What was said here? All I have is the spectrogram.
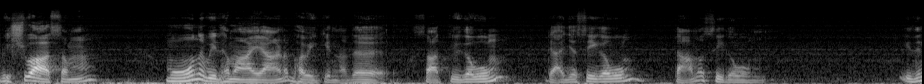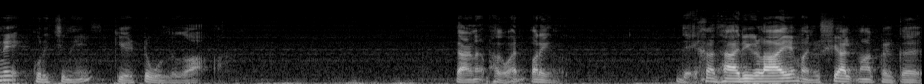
വിശ്വാസം മൂന്ന് വിധമായാണ് ഭവിക്കുന്നത്. സാത്വികവും രാജസികവും താമസികവും. ഇതിനെക്കുറിച്ച് നീ കേട്ടുകൊള്ളുക. ഇതാണ് ഭഗവാൻ പറയുന്നത്. ദേഹധാരികളായ മനുഷ്യാത്മാക്കൾക്ക്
